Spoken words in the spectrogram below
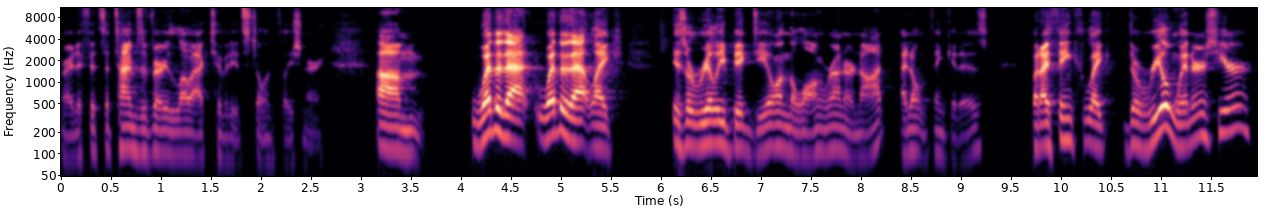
right? If it's at times of very low activity, it's still inflationary. Um, whether that whether that like is a really big deal in the long run or not, I don't think it is. But I think like the real winners here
